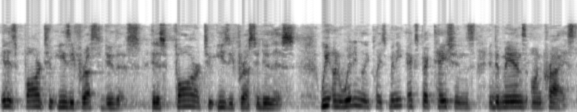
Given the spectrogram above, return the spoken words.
it is far too easy for us to do this. It is far too easy for us to do this. We unwittingly place many expectations and demands on Christ.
